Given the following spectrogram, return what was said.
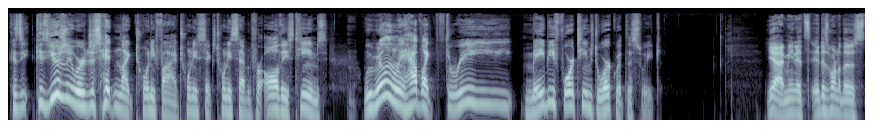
because because usually we're just hitting like 25, 26, 27 for all these teams. We really only have like three, maybe four teams to work with this week. Yeah, I mean it's it is one of those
